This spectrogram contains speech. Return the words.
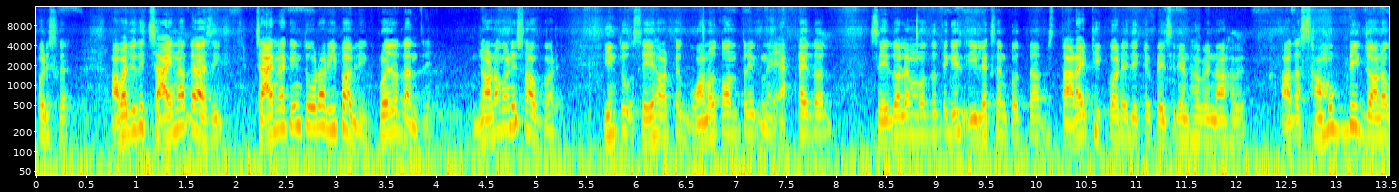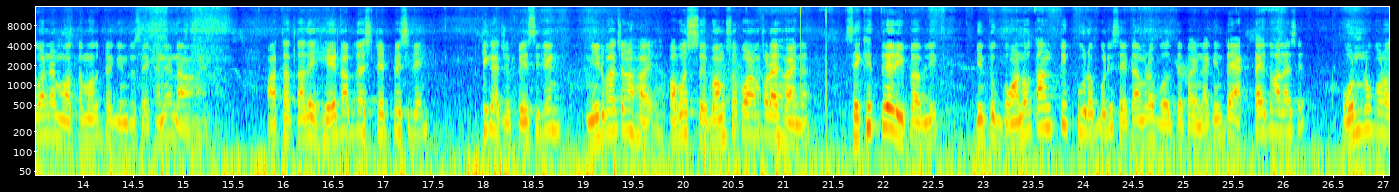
পরিষ্কার? আবার যদি চায়নাতে আসি, চায়না কিন্তু ওরা রিপাবলিক, প্রজাতান্ত্রিক। জনগণই সব করে। কিন্তু সেই অর্থে গণতান্ত্রিক নয়, একটাই দল। সেই দলের মধ্যে থেকে ইলেকশন করতে হবে, তারাই ঠিক করে যে কে প্রেসিডেন্ট হবে, না হবে। অর্থাৎ সামগ্রিক জনগণের মতামতটা কিন্তু সেখানে নেওয়া হয় না। অর্থাৎ তাদের head of the state president ঠিক আছে? প্রেসিডেন্ট নির্বাচন হয়, অবশ্যই বংশ পরম্পরায় হয় না। সেক্ষেত্রে রিপাবলিক কিন্তু গণতান্ত্রিক পুরোপুরি সেটা আমরা বলতে পারি না। কিন্তু একটাই দল আছে, অন্য কোনো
